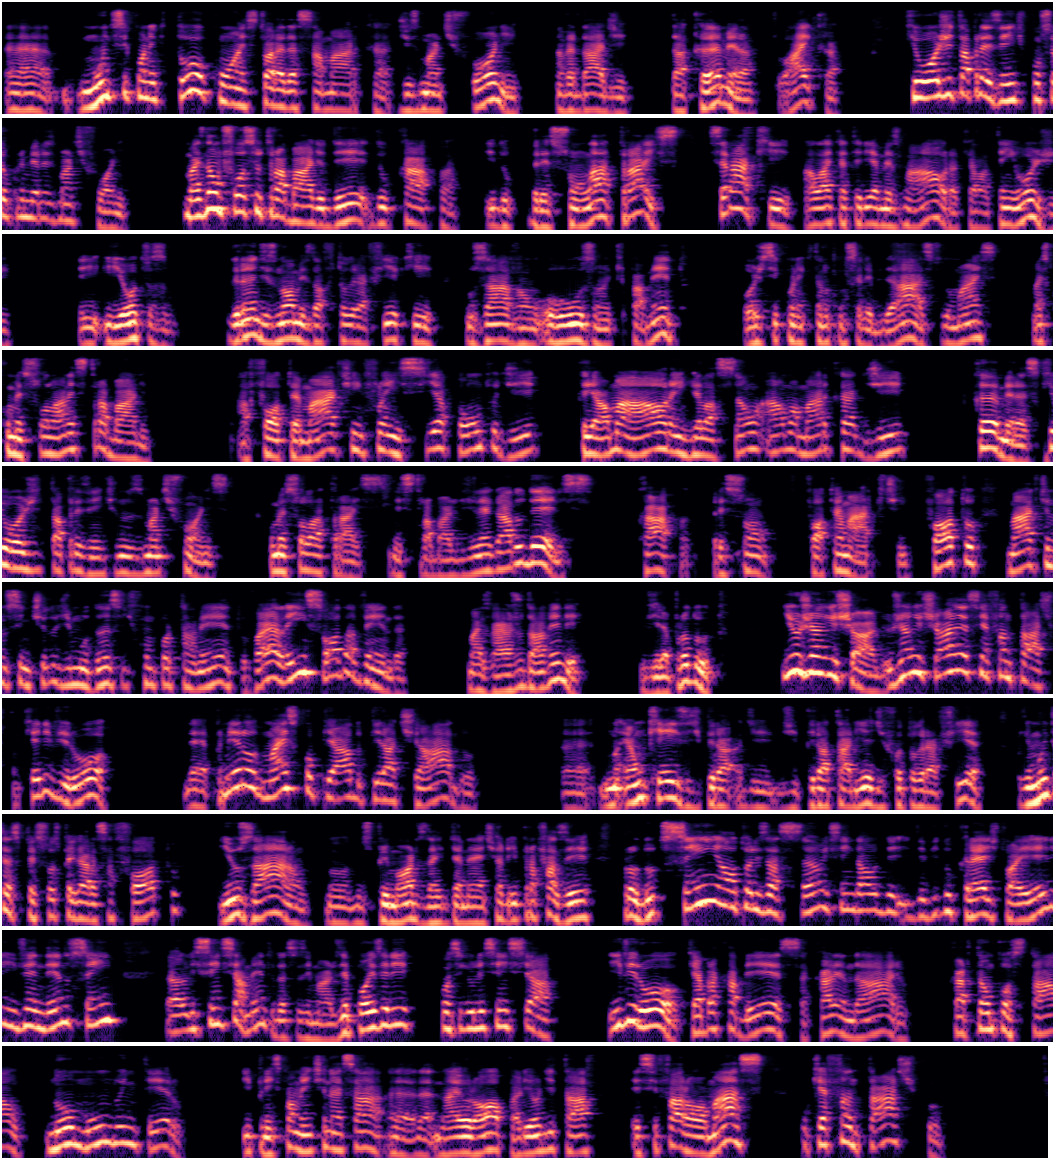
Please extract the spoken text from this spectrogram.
é, muito se conectou com a história dessa marca de smartphone, na verdade, da câmera, Leica, que hoje está presente com seu primeiro smartphone. Mas não fosse o trabalho de, do Capa e do Bresson lá atrás, será que a Leica teria a mesma aura que ela tem hoje? E, e outros grandes nomes da fotografia que usavam ou usam equipamento, hoje se conectando com celebridades e tudo mais, mas começou lá nesse trabalho. A foto é marketing, influencia a ponto de criar uma aura em relação a uma marca de câmeras que hoje está presente nos smartphones. Começou lá atrás, nesse trabalho de legado deles. Capa, Bresson, foto é marketing. Foto, marketing no sentido de mudança de comportamento, vai além só da venda, mas vai ajudar a vender, vira produto. E o Jean Charles? O Jean Charles assim, é fantástico, porque ele virou, né, primeiro, mais copiado, pirateado, é, é um case de, de, de, pirataria de fotografia, porque muitas pessoas pegaram essa foto e usaram no, nos primórdios da internet ali para fazer produtos sem autorização e sem dar o de, devido crédito a ele e vendendo sem uh, licenciamento dessas imagens. Depois ele conseguiu licenciar e virou quebra-cabeça, calendário, cartão postal no mundo inteiro e principalmente nessa uh, na Europa ali onde está esse farol. Mas o que é fantástico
